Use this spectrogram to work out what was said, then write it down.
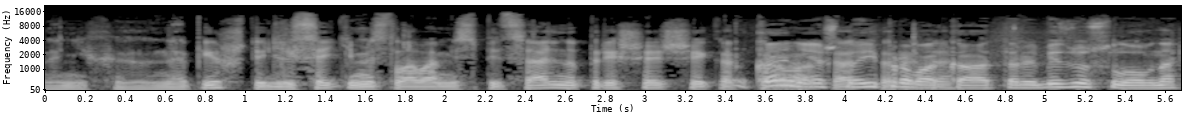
на них напишут, или с этими словами специально пришедшие как Конечно, провокаторы, и провокаторы, да? безусловно.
